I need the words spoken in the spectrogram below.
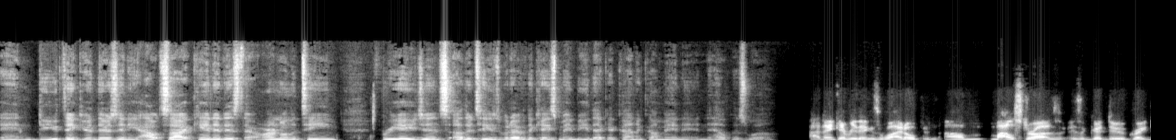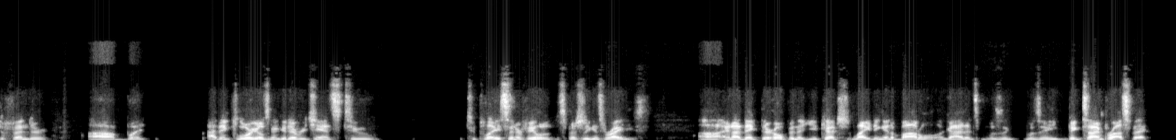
And do you think there's any outside candidates that aren't on the team, free agents, other teams, whatever the case may be, that could kind of come in and help as well? I think everything is wide open. Um, Myles Straw is, is, a good dude, great defender, uh, but I think Florial's going to get every chance to to play center field, especially against righties. Uh, and I think they're hoping that you catch lightning in a bottle. A guy that was a was a big time prospect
